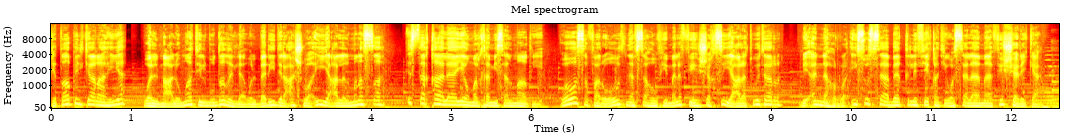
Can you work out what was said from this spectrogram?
خطاب الكراهية والمعلومات المضللة والبريد العشوائي على المنصة استقال يوم الخميس الماضي ووصف روث نفسه في ملفه الشخصي على تويتر بأنه الرئيس السابق للثقة والسلامة في الشركة.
